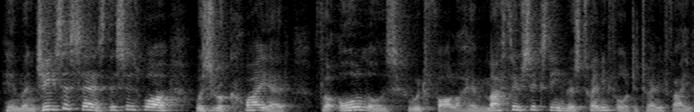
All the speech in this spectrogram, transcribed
him. And Jesus says this is what was required for all those who would follow him. Matthew 16, verse 24 to 25.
